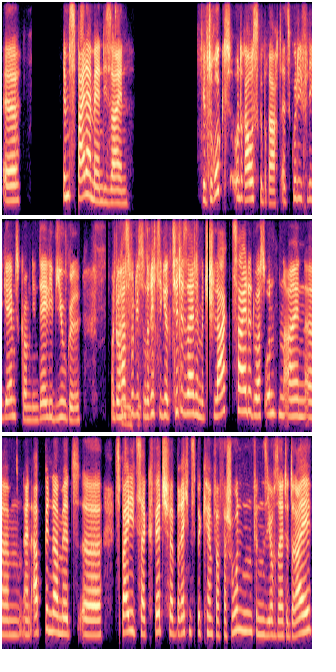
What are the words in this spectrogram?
äh, im Spider-Man-Design. Gedruckt und rausgebracht als Goodie für die Gamescom, den Daily Bugle. Und du hast Mhm. wirklich so eine richtige Titelseite mit Schlagzeile. Du hast unten ein, ähm, ein Abbinder mit äh, Spidey zerquetscht, Verbrechensbekämpfer verschwunden, finden Sie auf Seite 3.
